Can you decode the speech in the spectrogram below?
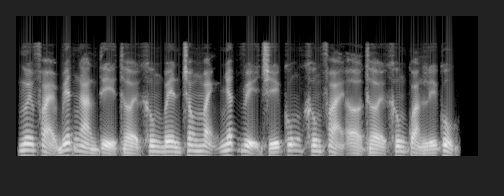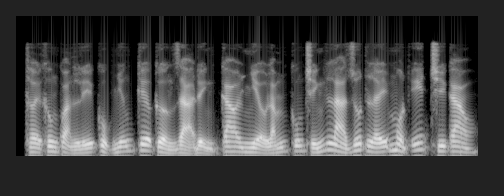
ngươi phải biết ngàn tỷ thời không bên trong mạnh nhất vị trí cũng không phải ở thời không quản lý cục, thời không quản lý cục những kia cường giả đỉnh cao nhiều lắm cũng chính là rút lấy một ít chi cao,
